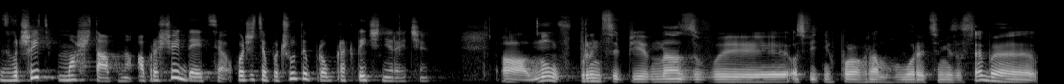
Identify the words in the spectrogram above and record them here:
Звучить масштабно. А про що йдеться? Хочеться почути про практичні речі. А, ну, в принципі, назви освітніх програм говорять самі за себе.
